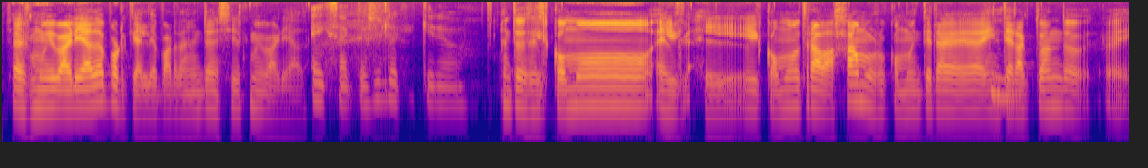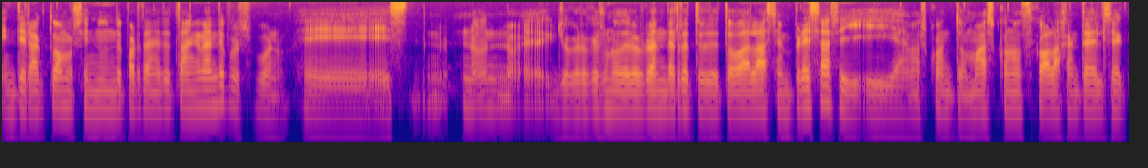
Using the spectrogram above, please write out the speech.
o sea, es muy variado porque el departamento en sí es muy variado. Exacto, eso es lo que quiero. Entonces, el cómo, el, cómo trabajamos o cómo interactuando, eh, interactuamos en un departamento tan grande, pues bueno, eh, es, no, yo creo que es uno de los grandes retos de todas las empresas y, además cuanto más conozco a la gente del sector,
